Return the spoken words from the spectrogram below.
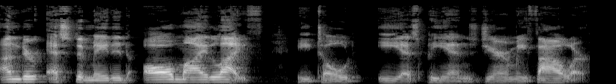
underestimated all my life, he told ESPN's Jeremy Fowler.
